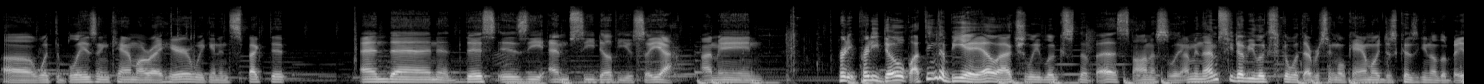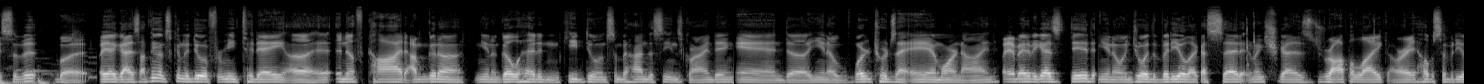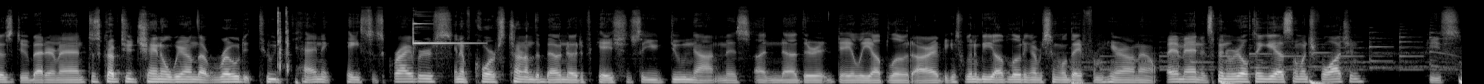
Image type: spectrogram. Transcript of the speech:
uh, with the Blazon camo right here. We can inspect it. And then this is the MCW. So yeah, I mean, pretty pretty dope. I think the BAL actually looks the best, honestly. I mean, the MCW looks good with every single camo just because, you know, the base of it. But, but, yeah, guys, I think that's going to do it for me today. Uh, enough COD. I'm going to, you know, go ahead and keep doing some behind the scenes grinding and, uh, you know, work towards that AMR9. But yeah, man, if you guys did, you know, enjoy the video, like I said, and make sure you guys drop a like. All right, helps the videos do better, man. Subscribe to the channel. We're on the road to 10k subscribers. And of course, turn on the bell notification so you do not miss another daily upload upload, all right? Because we're going to be uploading every single day from here on out. Hey, man, it's been real. Thank you guys so much for watching. Peace.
